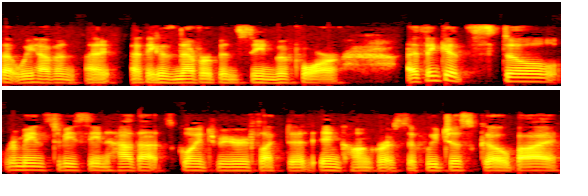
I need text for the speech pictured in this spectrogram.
that we haven't, I, I think, has never been seen before. I think it still remains to be seen how that's going to be reflected in Congress. If we just go by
